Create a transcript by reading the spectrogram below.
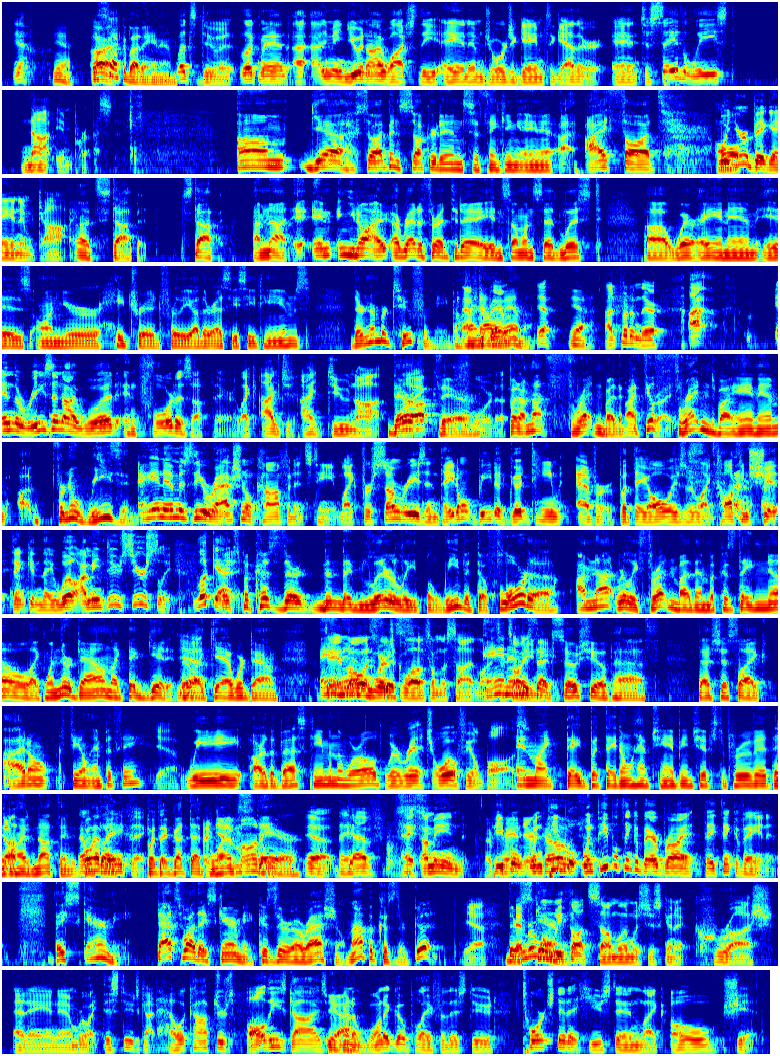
Yeah. Yeah, All let's right. talk about A and M. Let's do it. Look, man. I, I mean, you and I watched the A and M Georgia game together, and to say the least, not impressed. Um, yeah. So I've been suckered into thinking A and I. I thought. Well, all- you're a big A and M guy. Uh, stop it. Stop it. I'm not. And, and you know, I, I read a thread today, and someone said list uh, where A and M is on your hatred for the other SEC teams. They're number two for me behind After Bama. Alabama. Yeah. Yeah. I'd put them there. I and the reason I would, and Florida's up there. Like I just, I do not. They're like up there, Florida. but I'm not threatened by them. I feel Right. threatened by A and M uh, for no reason. A and M is the irrational confidence team. Like for some reason, they don't beat a good team ever, but they always are like talking shit, thinking they will. I mean, dude, seriously, look at it. It's it. because they're then they literally believe it though. Florida, I'm not really threatened by them because they know like when they're down, like they get it. They're Yeah. like, yeah, we're down. Dan A&M Mullen is wears just- gloves on the sidelines. That's A&M all is you that need. sociopath that's just like I don't feel empathy. Yeah. we are the best team in the world, We're rich, oil field balls. and like they, but they don't have championships to prove it. They don't have nothing. They don't but have like, anything. But they've got that They got blank money. stare. yeah, they have. Hey, I mean, people paying their when people coach. when people think of Bear Bryant, they think of A and M. They scare me. That's why they scare me because they're irrational, not because they're good. Yeah. They're Remember when we thought Sumlin was just gonna crush at A and M? We're like, this dude's got helicopters. All these guys are gonna want to go play for this dude. Torched it at Houston. Like, oh shit,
